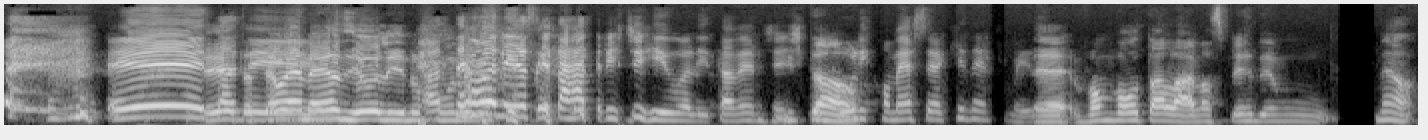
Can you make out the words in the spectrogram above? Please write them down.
Eita, Eita, até o. Enéas riu ali no fundo. Até o Enéas que tava triste riu ali, tá vendo, gente? Então. o bullying começa aqui dentro mesmo. É, vamos voltar lá, nós perdemos. Não,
